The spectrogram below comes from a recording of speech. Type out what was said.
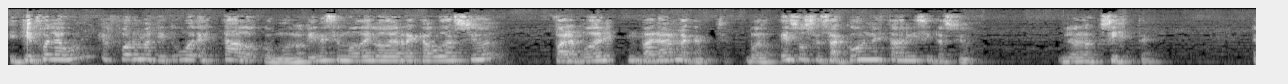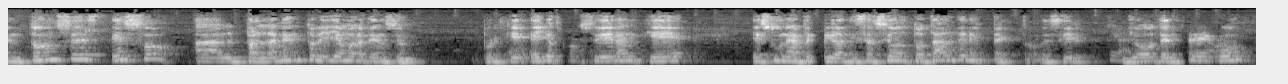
Y que fue la única forma que tuvo el Estado, como no tiene ese modelo de recaudación, para poder equiparar la cancha. Bueno, eso se sacó en esta licitación. No, no existe. Entonces, eso al Parlamento le llamó la atención, porque ellos consideran que es una privatización total del espectro. Es decir, yo te entrego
